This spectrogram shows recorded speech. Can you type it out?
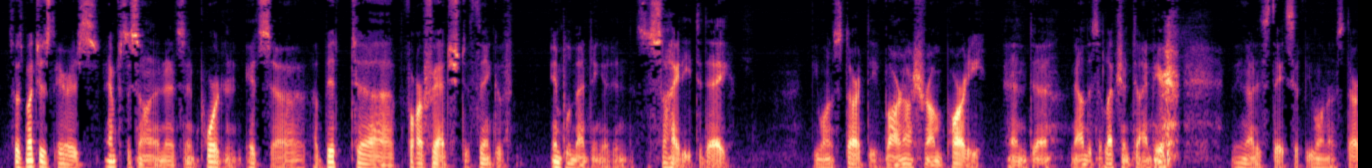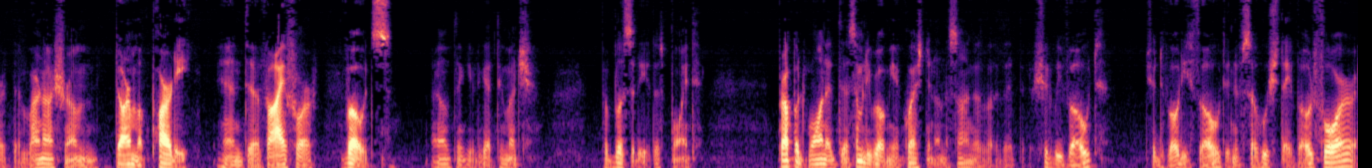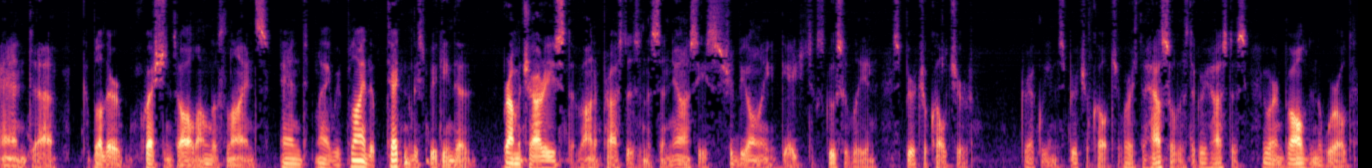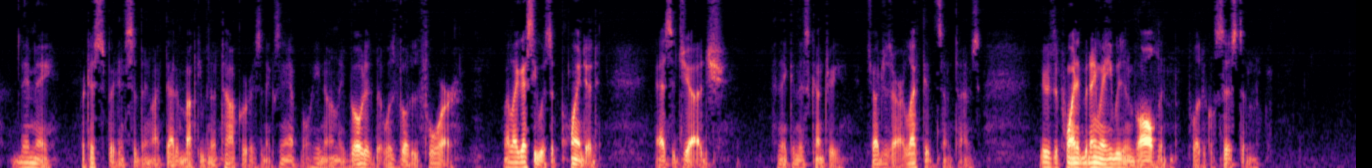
so as much as there is emphasis on it and it's important, it's uh, a bit uh, far-fetched to think of implementing it in society today. If you want to start the Varnashram party, and uh, now this election time here in the United States, if you want to start the Varnashram Dharma party and uh, vie for votes, I don't think you'd get too much publicity at this point. Prabhupada wanted, uh, somebody wrote me a question on the Sangha, uh, should we vote? Should devotees vote? And if so, who should they vote for? And uh, a couple other questions all along those lines. And I replied that technically speaking, the brahmacharis, the vanaprastas, and the sannyasis should be only engaged exclusively in spiritual culture, directly in the spiritual culture, whereas the householders, the grihastas, who are involved in the world, they may participate in something like that. And Bhaktivinoda Thakur is an example. He not only voted, but was voted for. Well, I guess he was appointed as a judge. I think in this country, judges are elected sometimes. He was appointed, but anyway, he was involved in the political system.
